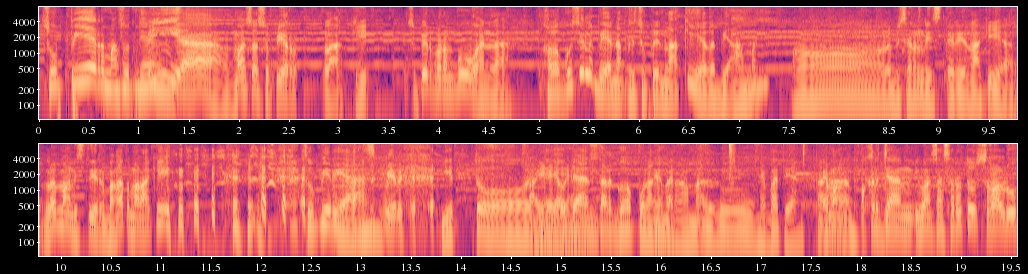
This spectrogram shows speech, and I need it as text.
Supir maksudnya. Iya, masa supir laki? Supir perempuan lah. Kalau gue sih lebih enak disupirin laki ya, lebih aman. Oh, lebih seneng disetirin laki ya? Lo emang disetir banget sama laki? Supir ya. Supir. gitu. Jadi iya, ya udah iya. ntar gue pulangnya bareng sama lu. Hebat ya. Emang pekerjaan Iwan Sastro tuh selalu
